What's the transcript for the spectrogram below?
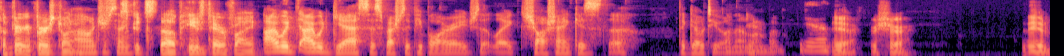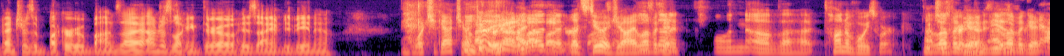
the very first one. Oh, interesting. it's good stuff. He was terrifying. I would I would guess, especially people our age, that like Shawshank is the the go to on that Yeah. one. But Yeah. Yeah, for sure. The Adventures of Buckaroo Banzai. I'm just looking through his IMDb now. what you got, Joe? I I forgot forgot I- about I- Let's do it, Joe. I love a He's done good a ton of uh, ton of voice work. I love is a great, good 'cause he I love a good Yeah.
